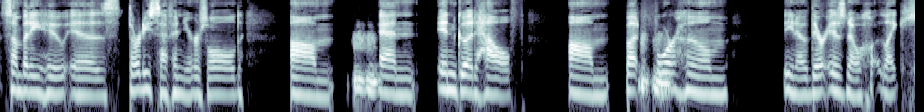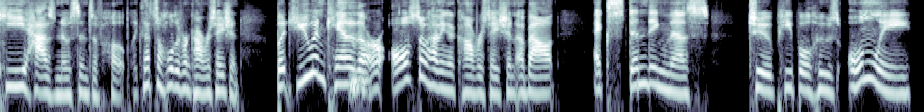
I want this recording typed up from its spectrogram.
somebody who is 37 years old um, mm-hmm. and in good health, um, but mm-hmm. for whom, you know, there is no, like, he has no sense of hope. Like, that's a whole different conversation. But you in Canada mm-hmm. are also having a conversation about extending this to people whose only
